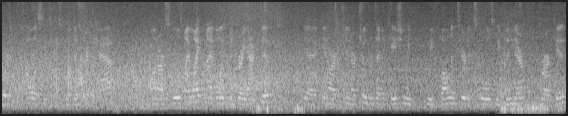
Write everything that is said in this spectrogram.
board and the policies of the school district have on our schools. My wife and I have always been very active uh, in our in our children's education. We we volunteered at schools. We've been there for our kids.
